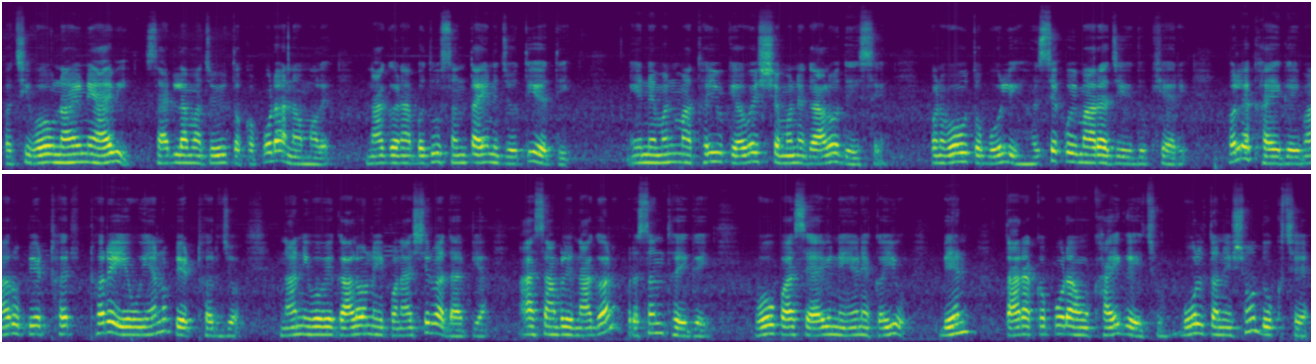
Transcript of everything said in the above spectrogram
પછી વહુ નાહીને આવી સાડલામાં જોયું તો કપોડા ન મળે. નાગણ આ બધું સંતાઈને જોતી હતી. એને મનમાં થયું કે અવશ્ય મને ગાળો દેશે. પણ વહુ તો બોલી, હશે કોઈ મારા જેવી દુખિયારી. ભલે ખાઈ ગઈ, મારું પેટ ઠર, ઠરે એવું, એનું પેટ ઠરજો. નાની વહુએ ગાળો નહીં, પણ આશીર્વાદ આપ્યા. આ સાંભળી નાગણ પ્રસન્ન થઈ ગઈ. વહુ પાસે આવીને એણે કહ્યું, બેન, તારા કપોડા હું ખાઈ ગઈ છું. બોલ તને શું દુઃખ છે?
